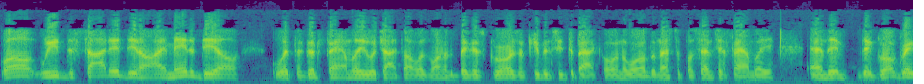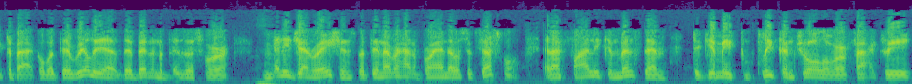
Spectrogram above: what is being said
Well, we decided, you know, I made a deal with a good family, which I thought was one of the biggest growers of Cuban seed tobacco in the world, the Nestor Plasencia family. And they, they grow great tobacco, but they're really, uh, they've been in the business for many generations, but they never had a brand that was successful. And I finally convinced them to give me complete control over a factory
